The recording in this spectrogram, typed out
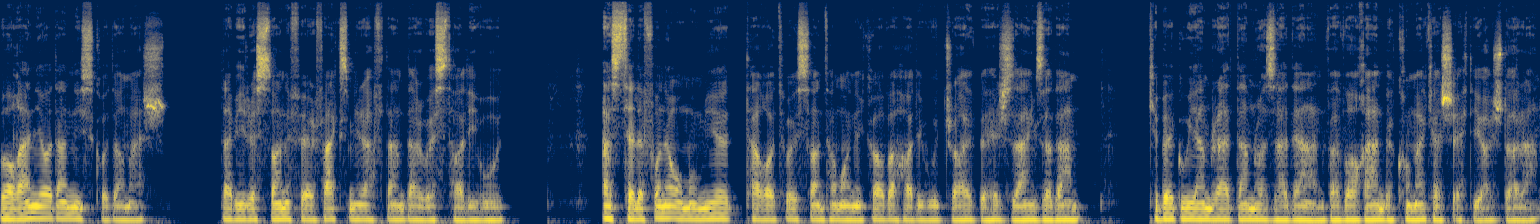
واقعا یادم نیست کدامش. دبیرستان فرفکس می‌رفتم در وست هالیوود. از تلفن عمومی تقاطع سانتا مونیکا و هالیوود درایو بهش زنگ زدم که بگویم ردم را زدن و واقعا به کمکش احتیاج دارم.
